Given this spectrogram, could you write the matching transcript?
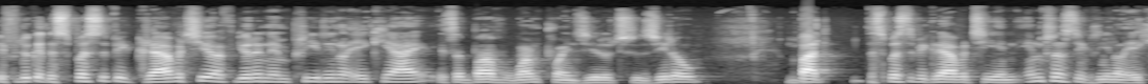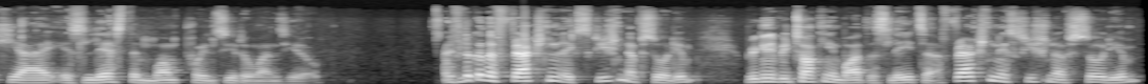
If you look at the specific gravity of urine in pre-renal AKI, it's above 1.020, but the specific gravity in intrinsic renal AKI is less than 1.010. If you look at the fractional excretion of sodium, we're going to be talking about this later. Fractional excretion of sodium,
